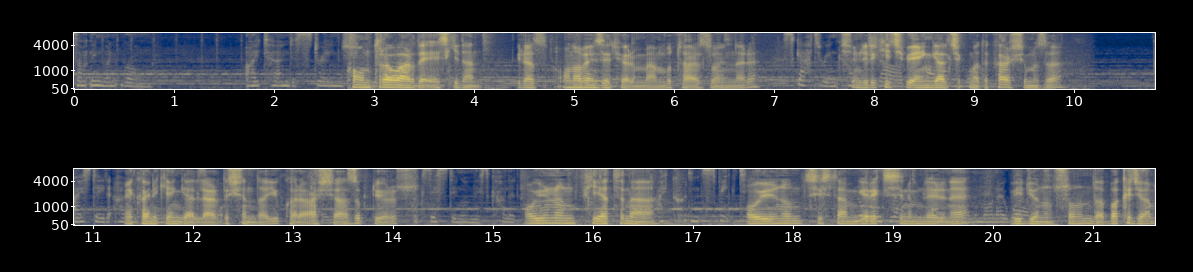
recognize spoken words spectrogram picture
Something went wrong. Kontra vardı eskiden. Biraz ona benzetiyorum ben bu tarz oyunları. Şimdilik hiçbir engel çıkmadı karşımıza. Mekanik engeller dışında yukarı aşağı zıplıyoruz. Oyunun fiyatına, oyunun sistem gereksinimlerine videonun sonunda bakacağım.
